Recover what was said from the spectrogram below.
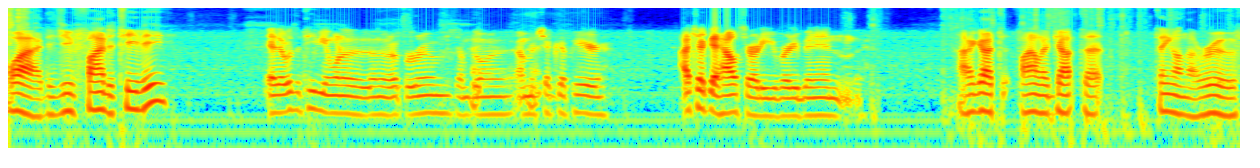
Why? Did you find a TV? Yeah, there was a TV in one of the, one of the upper rooms. I'm uh, going. I'm gonna uh, check up here. I checked that house already. You've already been in. I got to, finally got that thing on the roof.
